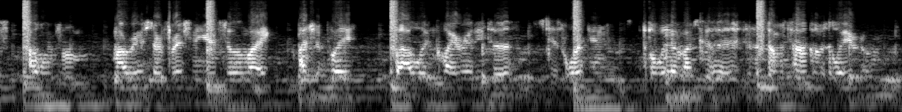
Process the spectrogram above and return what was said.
paid. I from my redshirt freshman year feeling like I should play, but I wasn't quite ready to just working, doing whatever I could in the summertime in the weight room,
